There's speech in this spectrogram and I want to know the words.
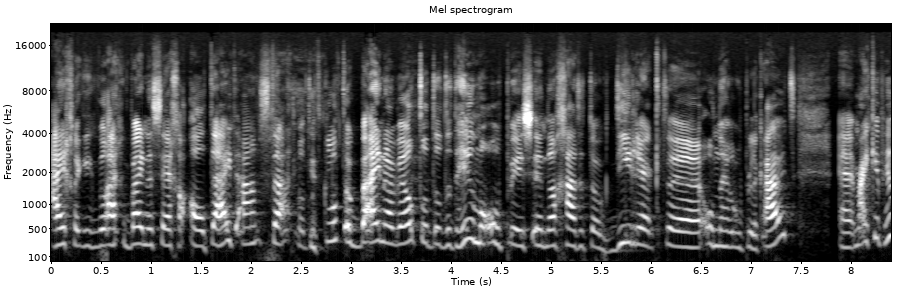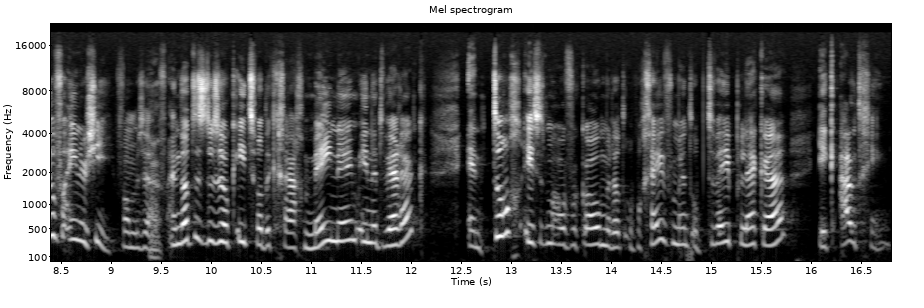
eigenlijk, ik wil eigenlijk bijna zeggen altijd aanstaat, want het klopt ook bijna wel totdat het helemaal op is en dan gaat het ook direct onherroepelijk uit. Eh, maar ik heb heel veel energie van mezelf. En dat is dus ook iets wat ik graag meeneem in het werk. En toch is het me overkomen dat op een gegeven moment op twee plekken ik uitging.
